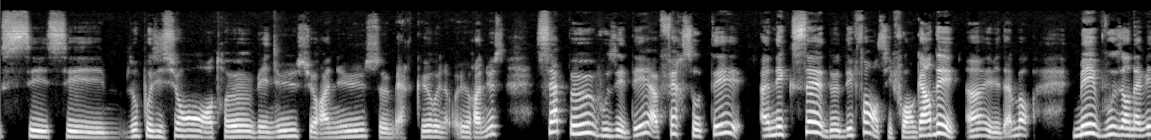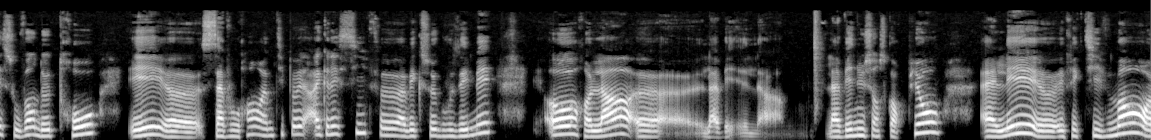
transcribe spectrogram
ces, ces, oppositions entre Vénus, Uranus, Mercure, Uranus, ça peut vous aider à faire sauter un excès de défense, il faut en garder hein, évidemment, mais vous en avez souvent de trop et ça vous rend un petit peu agressif avec ceux que vous aimez. Or là, la, la, Vénus en Scorpion, elle est effectivement,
